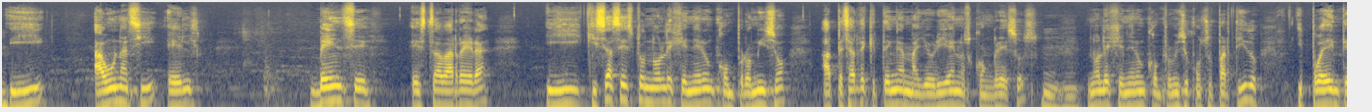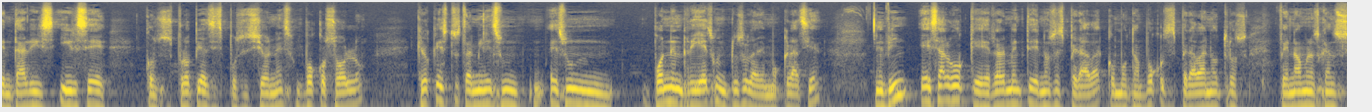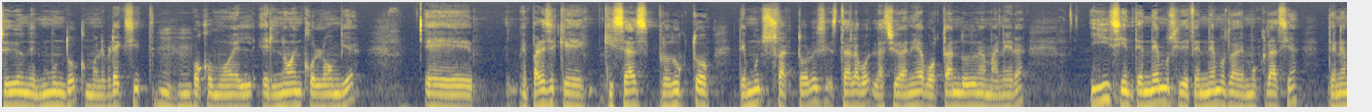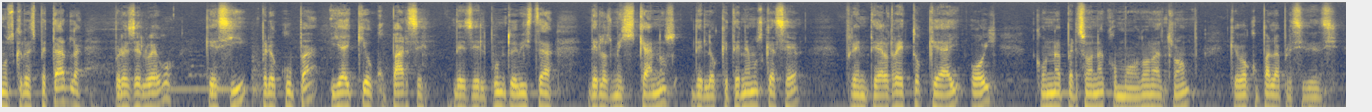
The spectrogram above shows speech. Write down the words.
y aún así él vence esta barrera y quizás esto no le genere un compromiso a pesar de que tenga mayoría en los congresos, no le genera un compromiso con su partido y puede intentar ir- irse con sus propias disposiciones, un poco solo. Creo que esto también es un, es un pone en riesgo incluso la democracia. En fin, es algo que realmente no se esperaba, como tampoco se esperaban otros fenómenos que han sucedido en el mundo, como el Brexit o como el, el no en Colombia. Eh, me parece que quizás producto de muchos factores está la, la ciudadanía votando de una manera y si entendemos y defendemos la democracia tenemos que respetarla, pero desde luego que sí preocupa y hay que ocuparse desde el punto de vista de los mexicanos de lo que tenemos que hacer frente al reto que hay hoy con una persona como Donald Trump que va a ocupar la presidencia.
